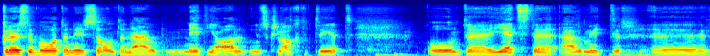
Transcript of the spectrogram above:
größer geworden ist, sondern auch medial ausgeschlachtet wird. Und äh, jetzt äh, auch mit der äh,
